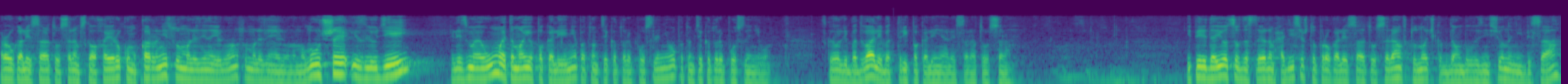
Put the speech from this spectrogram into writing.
Пророк, алейхиссалату вассалям, сказал, хайрукум карни юлунам, сумма лазина юлунам. Лучшие из людей, или из моего ума, это мое поколение, потом те, которые после него, потом те, которые после него. Сказал, либо два, либо три поколения, алейхиссалату вассалям. И передается в достоверном хадисе, что пророк, алейхиссалату вассалям, в ту ночь, когда он был вознесен на небеса,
